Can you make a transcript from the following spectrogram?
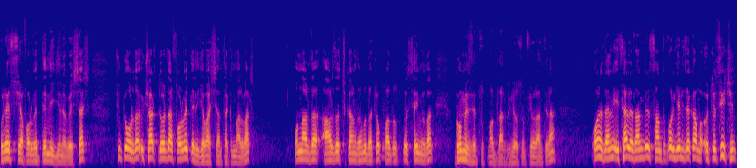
Brescia forvetlerine ilgileniyor Beşiktaş. Çünkü orada 3'er 4'er forvetle lige başlayan takımlar var. Onlar da arıza çıkan adamı da çok fazla tutmayı sevmiyorlar. Gomez'i de tutmadılar biliyorsun Fiorentina. O nedenle İtalya'dan bir santifor gelecek ama ötesi için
